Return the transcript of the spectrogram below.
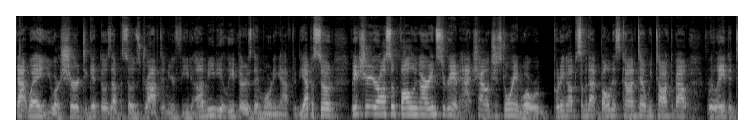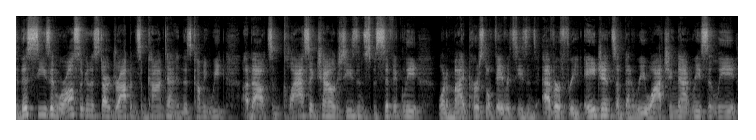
That way, you are sure to get those episodes dropped in your feed immediately Thursday morning after the episode. Make sure you're also following our Instagram at Challenge Historian, where we're putting up some of that bonus content we talked about related to this season. We're also going to start dropping some content in this coming week about some classic challenge seasons, specifically one of my personal favorite seasons ever, Free Agents. I've been rewatching that recently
